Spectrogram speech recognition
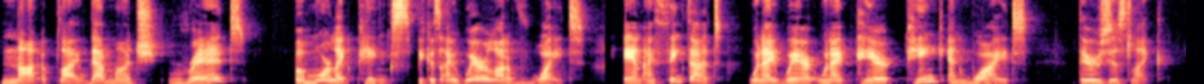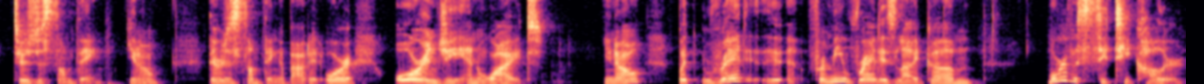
not apply that much red but more like pinks because I wear a lot of white and I think that when I wear when I pair pink and white there's just like there's just something you know there's something about it. Or orangey and white you know? But red for me red is like um more of a city color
